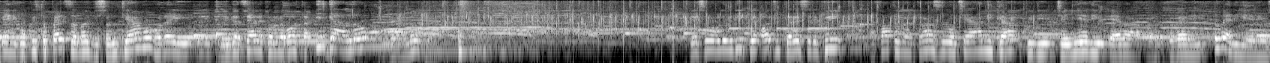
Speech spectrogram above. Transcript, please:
Bene, con questo pezzo noi vi salutiamo, vorrei eh, ringraziare ancora una volta il Gallo, il Gallo che solo volevo dire che oggi per essere qui ha fatto una transoceanica, quindi cioè, ieri era, dov'eri, dov'eri ieri?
